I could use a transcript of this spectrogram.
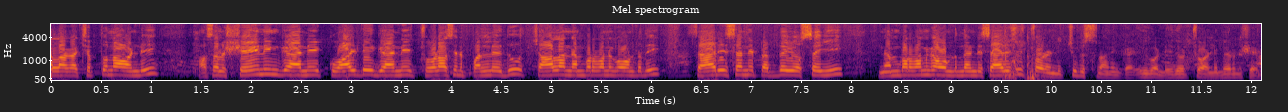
అలాగా చెప్తున్నామండి. అసలు షైనింగ్ కానీ క్వాలిటీ కానీ చూడాల్సిన పని లేదు. చాలా నెంబర్ వన్గా ఉంటుంది. శారీస్ అన్ని పెద్దవి వస్తాయి. నెంబర్ వన్గా ఉంటుందండి శారీస్. చూడండి చూపిస్తున్నాను ఇంకా. ఇదిగోండి ఇది చూడండి మెరూన్ షేడ్.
